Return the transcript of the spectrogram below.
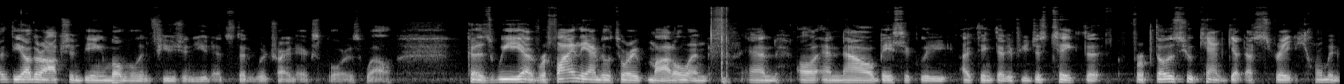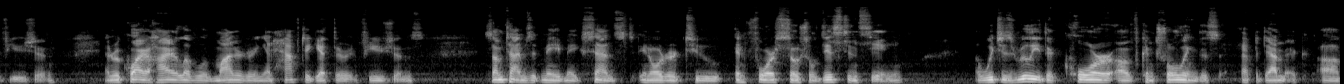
the other option being mobile infusion units that we're trying to explore as well, because we have refined the ambulatory model and and and now basically I think that if you just take the for those who can't get a straight home infusion and require a higher level of monitoring and have to get their infusions, sometimes it may make sense in order to enforce social distancing which is really the core of controlling this epidemic uh,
